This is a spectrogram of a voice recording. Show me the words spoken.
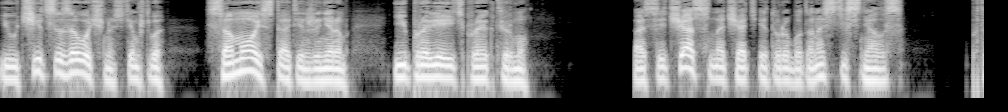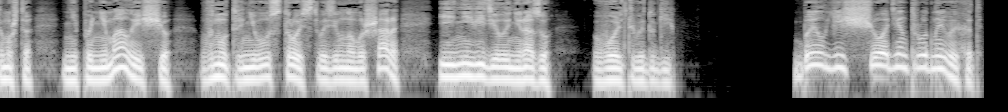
и учиться заочно, с тем, чтобы самой стать инженером и проверить проект Вермо. А сейчас начать эту работу она стеснялась, потому что не понимала еще, внутреннего устройства земного шара и не видела ни разу вольтовой дуги. Был еще один трудный выход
